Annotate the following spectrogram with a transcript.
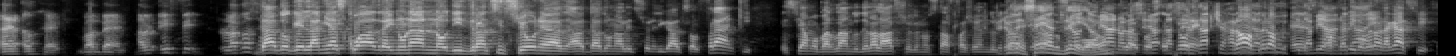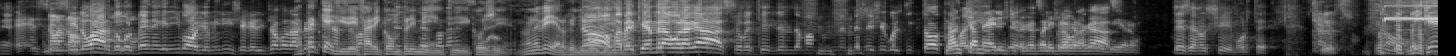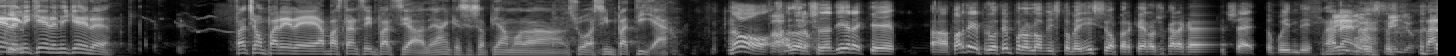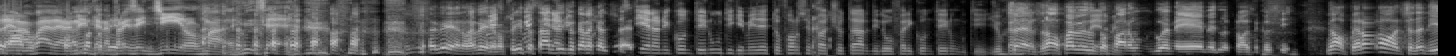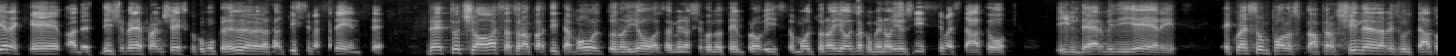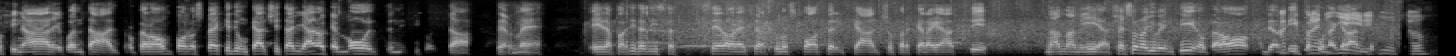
Eh, ok, va bene. Allora, effe- la cosa Dato che la mia squadra in un anno di transizione ha, ha dato una lezione di calcio al Franchi e stiamo parlando della Lazio che non sta facendo il Però- gioco Sei a però, zero? Damiano, la sua sera- la stagione. serenaccia No, capita a però tutti, eh, sì, capito, però ragazzi, eh, se, No, se no, Edoardo col bene che gli voglio mi dice che il gioco da Ma perché gli devi fare i complimenti così? Non è vero che gli No, ma perché è un bravo ragazzo, perché ma- mi fece quel TikTok Ma anche a me dice che ragazzi, è un vuole bravo ragazzo. Te sei uno scemo, Orte. Scherzo. Michele, Michele, Michele. Faccia un parere abbastanza imparziale, anche se sappiamo la sua simpatia. No, Faccio. allora c'è da dire che a parte che il primo tempo non l'ho visto benissimo perché ero a giocare a calcetto, quindi Vabbè, ma, Questo- vabbè, ma qua Ho veramente una presa in giro ormai. Cioè, È vero, è vero, ho finito Questi tardi erano a giocare a calcetto. Questi erano i contenuti che mi hai detto forse faccio tardi, devo fare i contenuti. Certo, no, poi avevo dovuto fare un- due meme, due cose così. No, però c'è da dire che, dice bene Francesco, comunque lui aveva tantissime assenze. Detto ciò, è stata una partita molto noiosa, almeno il secondo tempo l'ho visto, molto noiosa, come noiosissimo è stato il derby di ieri. E questo un po' lo, a prescindere dal risultato finale e quant'altro, però un po' uno specchio di un calcio italiano che è molto in difficoltà per me. E la partita di stasera non è certo uno spot per il calcio, perché ragazzi, mamma mia, cioè sono Juventino, però abbiamo Anche vinto quella con una ieri, grande... giusto?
